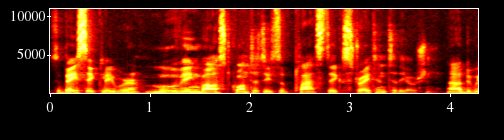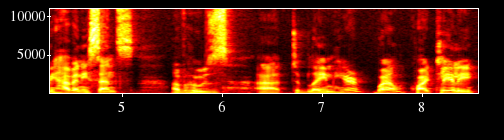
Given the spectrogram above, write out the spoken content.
So basically, we're moving vast quantities of plastic straight into the ocean. Now, do we have any sense of who's uh, to blame here? Well, quite clearly,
